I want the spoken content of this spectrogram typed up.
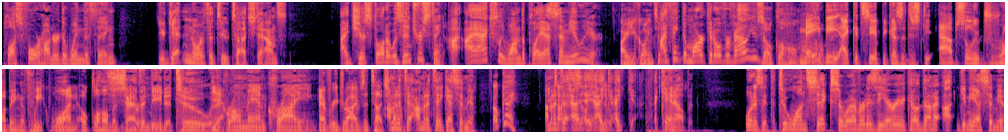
plus 400 to win the thing. You're getting north of two touchdowns. I just thought it was interesting. I, I actually wanted to play SMU here. Are you going to? I think the market overvalues Oklahoma. Maybe. I could see it because of this the absolute drubbing of week one. Oklahoma's seventy to two, and Yeah. a grown man crying. every drive's a I'm touchdown. gonna ta- I'm gonna take SMU. okay. I'm gonna. talked ta- I, I. I, I can't help it. What is it? The two one six or whatever it is, the area code down there. Uh, give me SMU.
